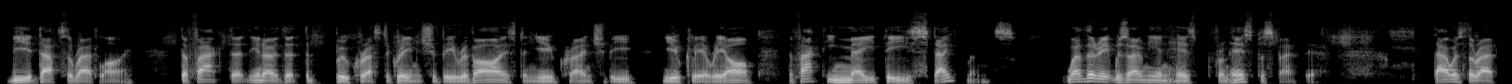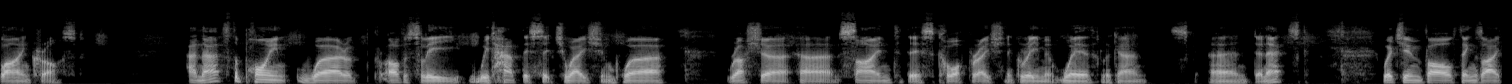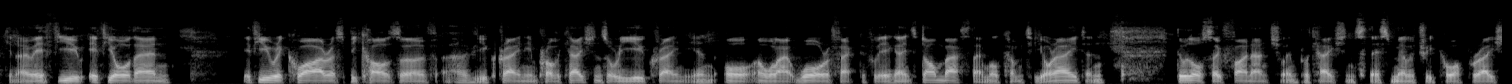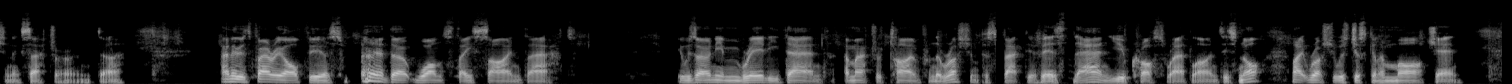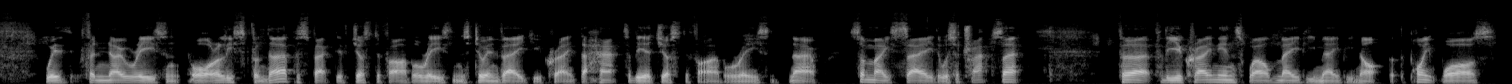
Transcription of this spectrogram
the, that's the red line. The fact that, you know, that the Bucharest agreement should be revised and Ukraine should be nuclear rearmed, the fact he made these statements, whether it was only in his, from his perspective, that was the red line crossed. And that's the point where obviously we'd had this situation where Russia uh, signed this cooperation agreement with Lugansk and Donetsk, which involved things like, you know, if you if you're then if you require us because of, of Ukrainian provocations or a Ukrainian or all-out war effectively against Donbass, then we'll come to your aid. And there was also financial implications to this military cooperation, etc. And uh, and it was very obvious that once they signed that, it was only really then a matter of time from the Russian perspective is then you've crossed red lines. It's not like Russia was just going to march in with for no reason, or at least from their perspective, justifiable reasons to invade Ukraine. There had to be a justifiable reason. Now, some may say there was a trap set for for the Ukrainians. Well, maybe, maybe not. But the point was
